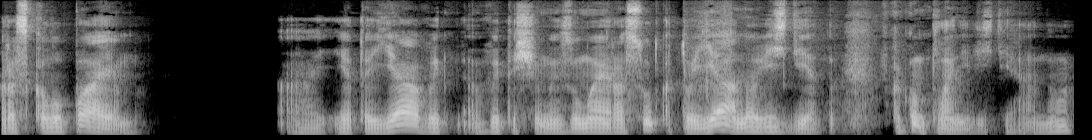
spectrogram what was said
расколупаем это я, вы- вытащим из ума и рассудка, то я, оно везде. В каком плане везде? Оно,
